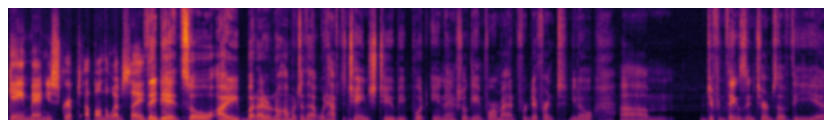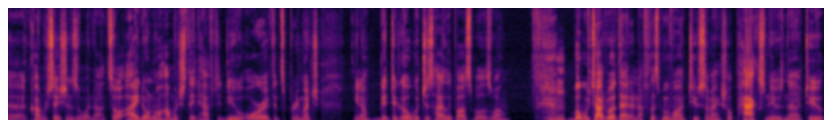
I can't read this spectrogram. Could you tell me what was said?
game manuscript up on the website? They did. So I, but I don't know how much of that would have to change to be put in actual game format for different, you know, um, different things in terms of the uh, conversations and whatnot. So I don't know how much they'd have to do, or if it's pretty much, you know, good to go, which is highly possible as well. Mm-hmm. But we've talked about that enough. Let's move on to some actual PAX news now too.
